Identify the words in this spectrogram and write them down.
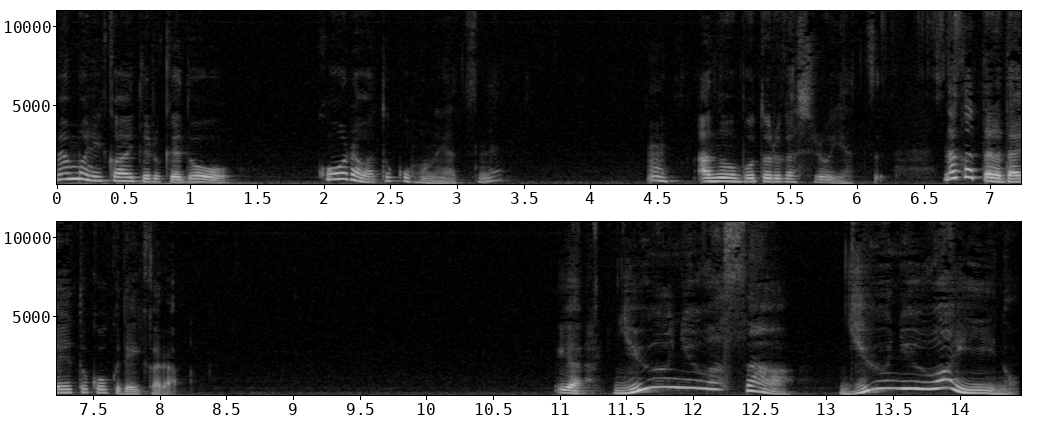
メモに書いてるけどコーラはトコホのやつね。うんあのボトルが白いやつ。なかったらダイエットコークでいいから。いや牛乳はさ牛乳はいいの。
